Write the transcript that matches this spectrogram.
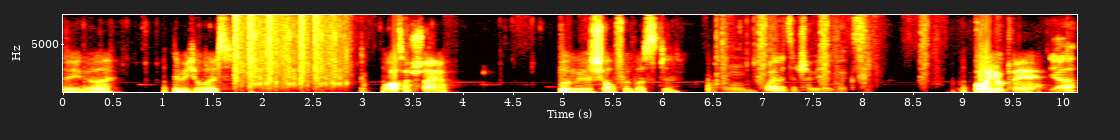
Egal. Nehme ich Holz. Brauchst du Steine? Wollte mir eine Schaufel basteln. Und Bäume sind schon wieder gewachsen. Boah, Jupp, ey. Ja?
